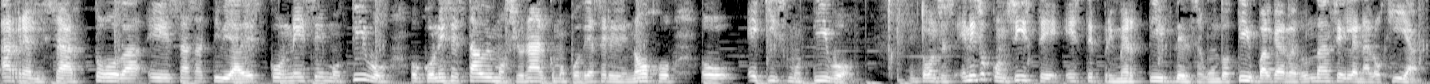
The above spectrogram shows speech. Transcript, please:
a realizar todas esas actividades con ese motivo o con ese estado emocional, como podría ser el enojo o X motivo. Entonces, en eso consiste este primer tip del segundo tip, valga la redundancia y la analogía.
